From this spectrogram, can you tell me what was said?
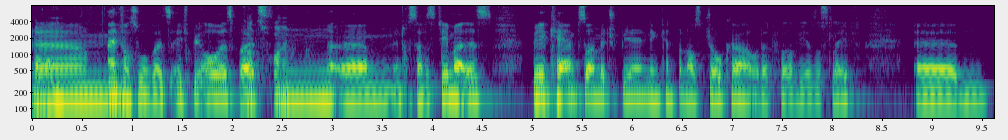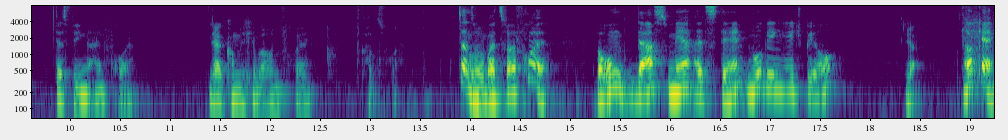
Ähm, Einfach so, weil es HBO ist, weil es ein ähm, interessantes Thema ist. Bill Camp soll mitspielen, den kennt man aus Joker oder 12 Years a Slave. Ähm, deswegen ein Freu. ja, komm, ich gebe auch einen Freu. Kotzfrei. Dann sind wir bei zwei Freu. Warum das mehr als Stand? Nur wegen HBO? Okay.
